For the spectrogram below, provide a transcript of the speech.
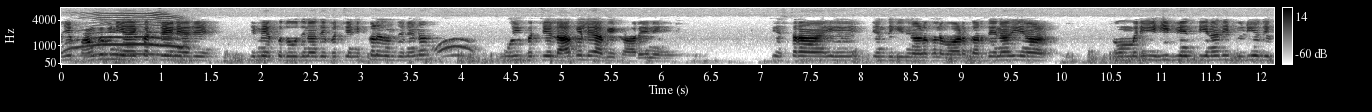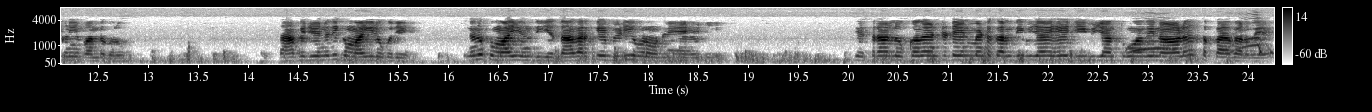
ਹਜੇ ਫੰਗ ਵੀ ਨਹੀਂ ਆਏ, ਕੱਚੇ ਨੇ ਹਜੇ। ਜਿਵੇਂ ਇੱਕ ਦੋ ਦਿਨਾਂ ਦੇ ਬੱਚੇ ਨਿਕਲੇ ਹੁੰਦੇ ਨੇ ਨਾ, ਉਹੀ ਬੱਚੇ ਲਾ ਕੇ ਲਿਆ ਕੇ ਖਾ ਰਹੇ ਨੇ ਇਹ। ਕਿਸ ਤਰ੍ਹਾਂ ਇਹ ਜ਼ਿੰਦਗੀ ਦੇ ਨਾਲ ਖਿਲਵਾੜ ਕਰਦੇ ਇਹਨਾਂ ਦੀ ਨਾਲ। ਸੋ ਮੇਰੀ ਇਹੀ ਬੇਨਤੀ, ਇਹਨਾਂ ਦੀ ਵੀਡੀਓ ਦੇਖਣੀ ਬੰਦ ਕਰੋ। ਤਾਂ ਕਿ ਜੋ ਇਹਨਾਂ ਦੀ ਕਮਾਈ ਰੁਕ ਜੇ, ਇਹਨਾਂ ਨੂੰ ਕਮਾਈ ਹੁੰਦੀ ਹੈ, ਤਾਂ ਕਰਕੇ ਵੀਡੀਓ ਬਣਾਉਂਦੇ ਨੇ ਇਹੋ ਜਿਹੀ। ਕਿਸ ਤਰ੍ਹਾਂ ਲੋਕਾਂ ਦਾ ਐਂਟਰਟੇਨਮੈਂਟ ਕਰਨ ਦੀ ਬਜਾਏ ਇਹ ਜੀਵ ਜੰਤੂਆਂ ਦੇ ਨਾਲ ਧੱਕਾ ਕਰਦੇ ਆ।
